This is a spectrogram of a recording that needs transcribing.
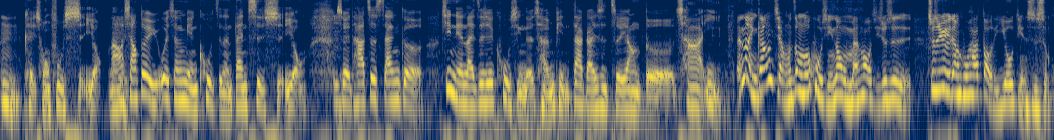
嗯，可以重复使用。然后相对于卫生棉裤只能单次使用，所以它这三个近年来这些裤型的产品大概是这样的差异。哎，那你刚刚讲了这么多裤型，那我蛮好奇，就是就是月亮裤它到底优点是什么？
